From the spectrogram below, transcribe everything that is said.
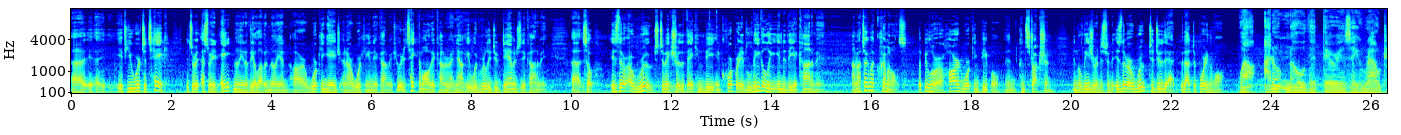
Uh, if you were to take it's estimated 8 million of the 11 million are working age and are working in the economy. If you were to take them all of the economy right now, it would really do damage to the economy. Uh, so is there a route to make sure that they can be incorporated legally into the economy? I'm not talking about criminals, but people who are hardworking people in construction, in the leisure industry. Is there a route to do that without deporting them all? Well, I don't know that there is a route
